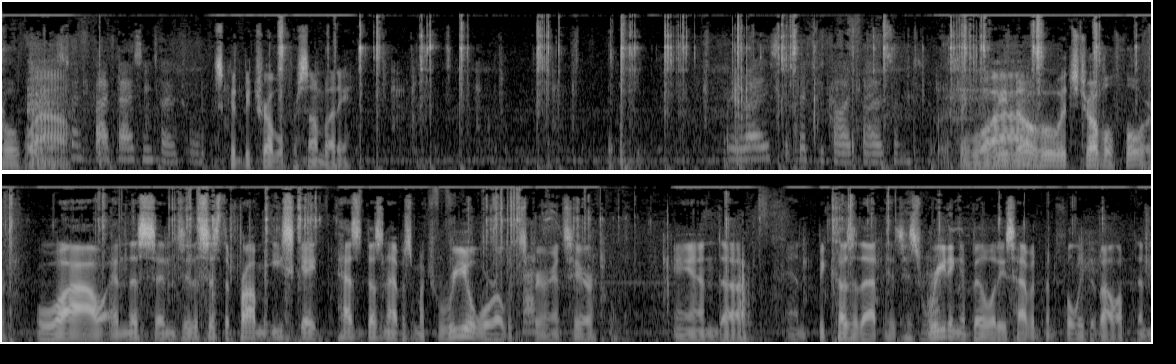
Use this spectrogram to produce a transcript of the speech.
oh boy. Wow, Twenty-five thousand total. this could be trouble for somebody. We raised to fifty-five thousand. We know who it's trouble for. Wow, and this and this is the problem. Eastgate has doesn't have as much real world experience here, and uh, and because of that, his his reading abilities haven't been fully developed. And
